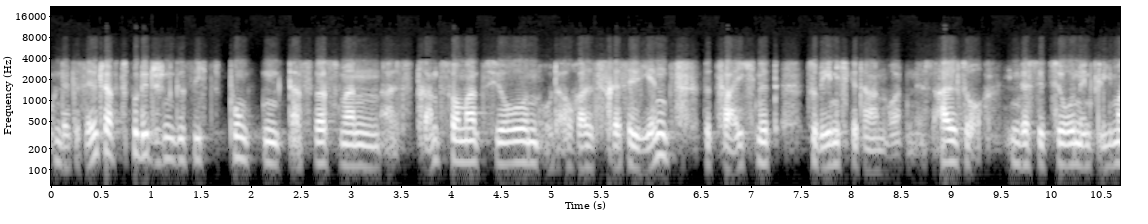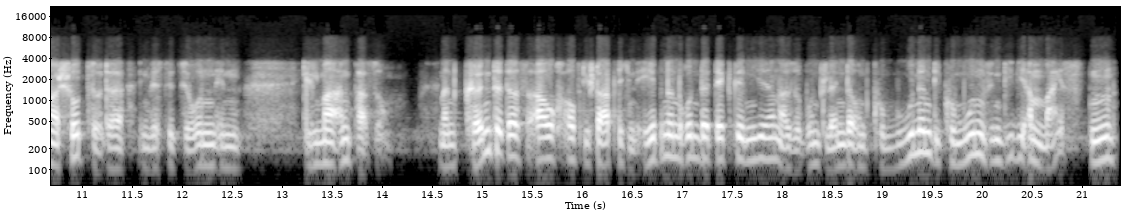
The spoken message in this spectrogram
unter gesellschaftspolitischen Gesichtspunkten das, was man als Transformation oder auch als Resilienz bezeichnet, zu wenig getan worden ist. Also Investitionen in Klimaschutz oder Investitionen in Klimaanpassung. Man könnte das auch auf die staatlichen Ebenen runterdeklinieren, also Bund, Länder und Kommunen. Die Kommunen sind die, die am meisten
